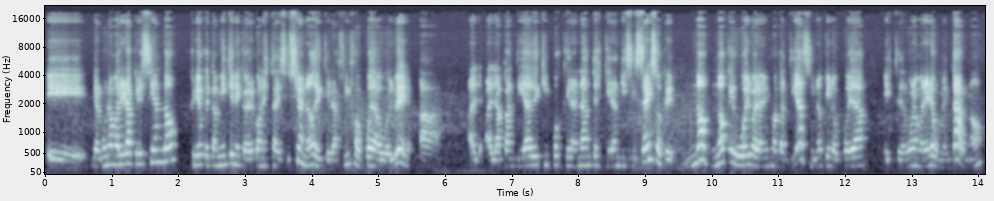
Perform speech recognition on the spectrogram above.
eh, de alguna manera creciendo, creo que también tiene que ver con esta decisión, ¿no? De que la FIFA pueda volver a, la cantidad de equipos que eran antes, que eran 16, o que no, no que vuelva a la misma cantidad, sino que lo pueda este, de alguna manera aumentar, ¿no?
